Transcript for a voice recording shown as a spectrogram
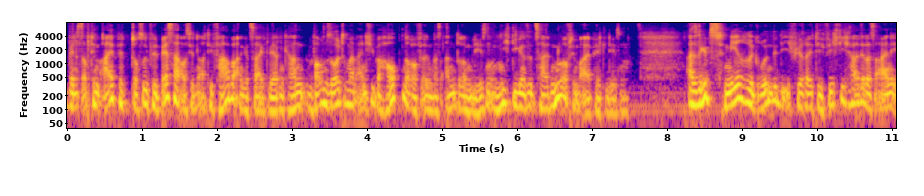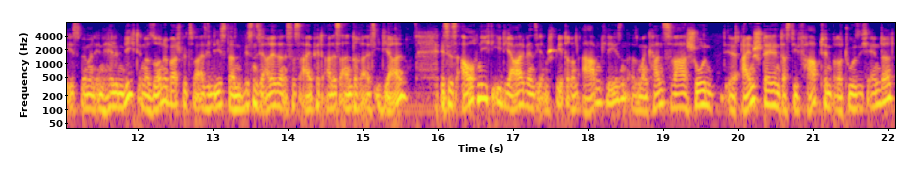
wenn es auf dem iPad doch so viel besser aussieht und auch die Farbe angezeigt werden kann, warum sollte man eigentlich überhaupt noch auf irgendwas anderem lesen und nicht die ganze Zeit nur auf dem iPad lesen? Also da gibt es mehrere Gründe, die ich für relativ wichtig halte. Das eine ist, wenn man in hellem Licht in der Sonne beispielsweise liest, dann wissen Sie alle, dann ist das iPad alles andere als ideal. Es ist auch nicht ideal, wenn Sie am späteren Abend lesen. Also man kann zwar schon äh, einstellen, dass die Farbtemperatur sich ändert,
